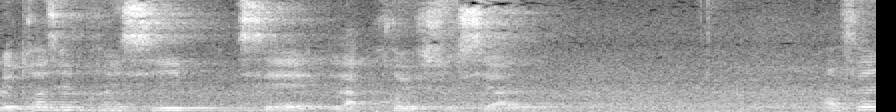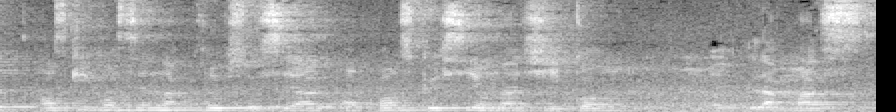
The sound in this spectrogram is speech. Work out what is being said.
Le troisième principe, c'est la preuve sociale. En fait, en ce qui concerne la preuve sociale, on pense que si on agit comme euh, la masse,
